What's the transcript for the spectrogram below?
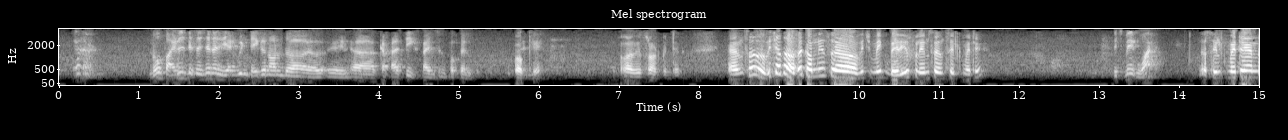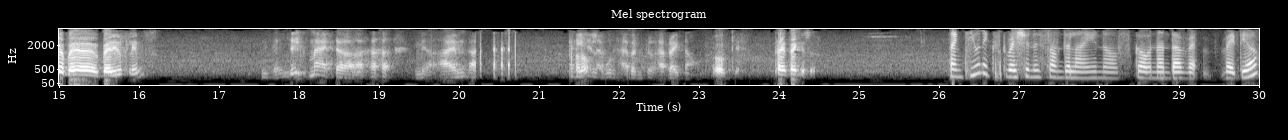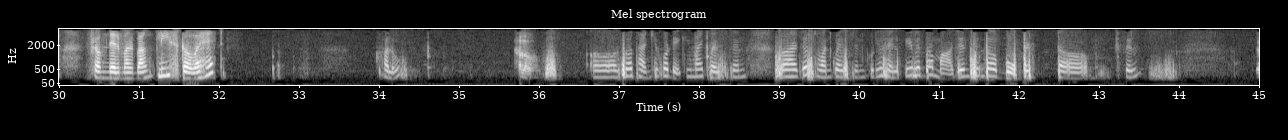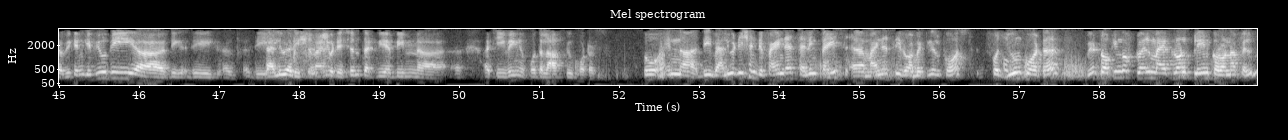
No final decision has yet been taken on the uh, capacity expansion for film. Okay. Oh, it's not been done. And sir, which are the other companies uh, which make barrier films and silk mete? Which make what? The silk mete and the ba barrier films? Silk mat, uh, I'm, uh, Hello? detail I wouldn't happen to have right now. Okay. Thank, thank you, sir. Thank you. Next question is from the line of Kaunanda Vaidya from Nirmal Bang. Please go ahead. Hello. Hello. Uh, so thank you for taking my question. So I have just one question. Could you help me with the margins in the BOPET uh, film? Uh, we can give you the uh, the the, uh, the Value addition. value additions that we have been uh, achieving for the last few quarters. So in uh, the value addition defined as selling price uh, minus the raw material cost, for June quarter, we are talking of 12 micron plain corona film.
